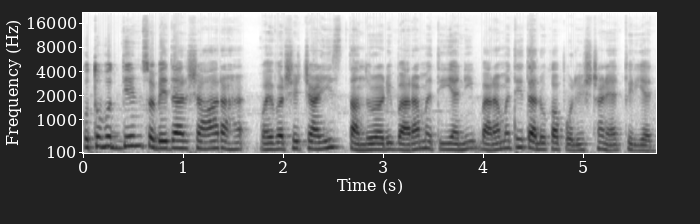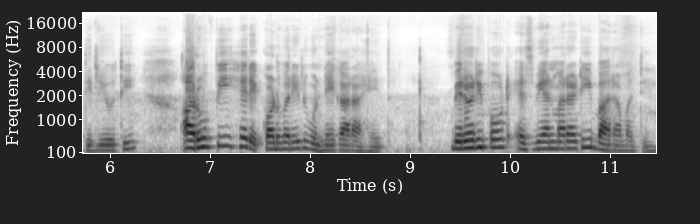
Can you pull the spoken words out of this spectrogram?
कुतुबुद्दीन सुभेदार शहा राह वयवर्षे चाळीस तांदुळवाडी बारामती यांनी बारामती तालुका पोलीस ठाण्यात फिर्याद दिली होती. आरोपी हे रेकॉर्डवरील गुन्हेगार आहेत. Bureau report S B N Marathi Baramati.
